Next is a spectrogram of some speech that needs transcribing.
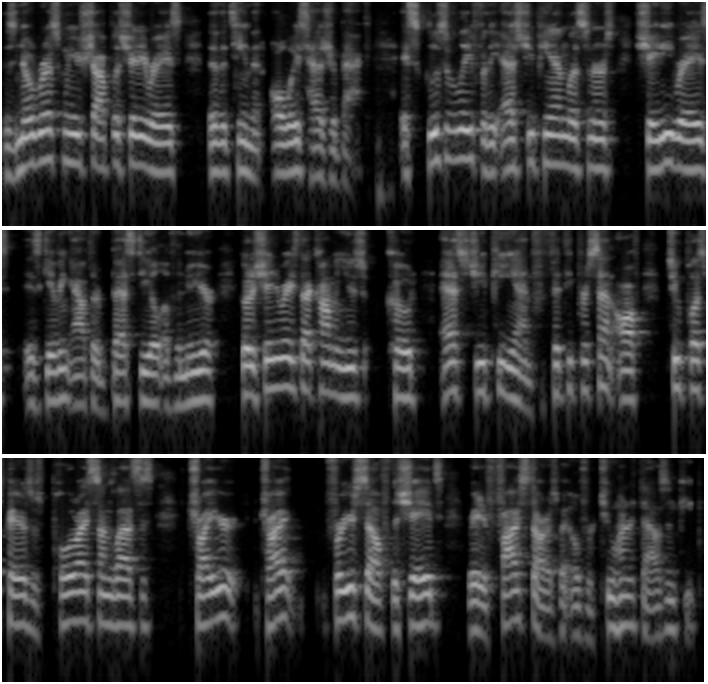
There's no risk when you shop with Shady Rays. They're the team that always has your back. Exclusively for the SGPN listeners, Shady Rays is giving out their best deal of the new year. Go to shadyrays.com and use code SGPN for 50% off two plus pairs of polarized sunglasses. Try your try for yourself the shades rated five stars by over 200,000 people.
